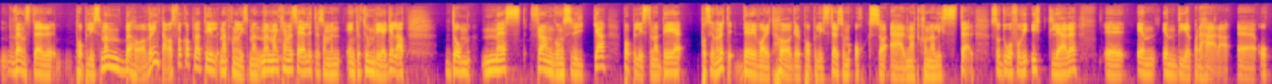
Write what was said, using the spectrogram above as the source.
vänsterpopulismen behöver inte alls vara kopplad till nationalismen, men man kan väl säga lite som en enkel tumregel att de mest framgångsrika populisterna, det på senare tid, det har ju varit högerpopulister som också är nationalister. Så då får vi ytterligare eh, en, en del på det här. Eh, och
